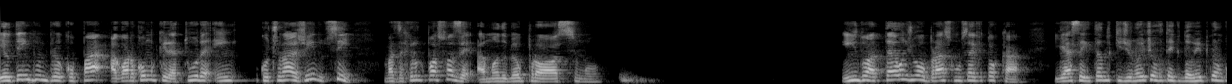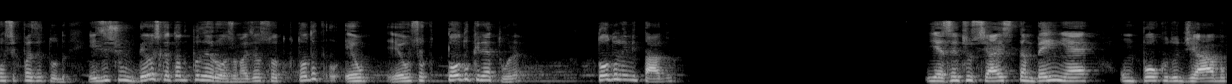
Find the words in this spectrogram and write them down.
E eu tenho que me preocupar, agora, como criatura, em continuar agindo? Sim. Mas aquilo que posso fazer, amando o meu próximo. Indo até onde meu braço consegue tocar. E aceitando que de noite eu vou ter que dormir porque eu não consigo fazer tudo. Existe um Deus que é todo poderoso, mas eu sou todo. Eu, eu sou todo criatura. Todo limitado. E as redes sociais também é um pouco do diabo,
